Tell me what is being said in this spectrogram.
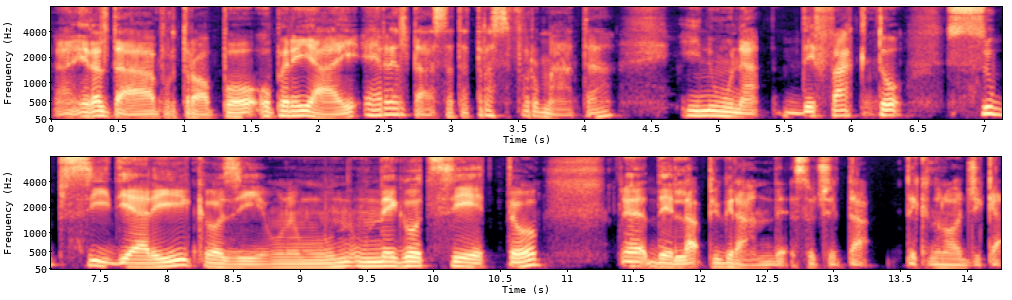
eh, in realtà purtroppo OpenAI è in realtà stata trasformata in una de facto subsidiary, così, un, un, un negozietto eh, della più grande società tecnologica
